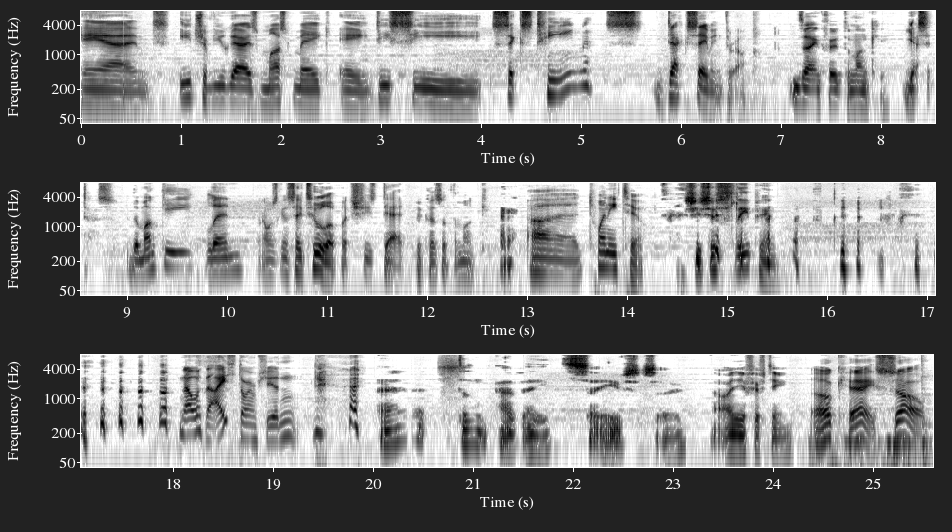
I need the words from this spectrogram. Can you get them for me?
and each of you guys must make a DC 16 Dex saving throw. Does that include the monkey? Yes, it does. The monkey, Lynn, I was going to say Tulip, but she's dead because of the monkey. Uh 22. She's just sleeping. Not with the ice storm, she didn't. Uh, doesn't have any saves, so only a 15. Okay, so,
